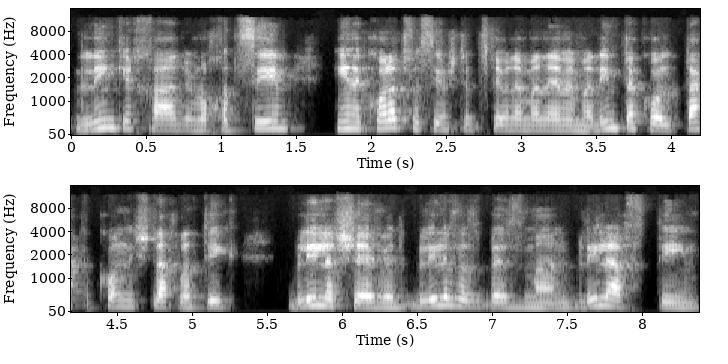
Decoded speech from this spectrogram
לינק אחד, הם לוחצים, הנה כל הטפסים שאתם צריכים למלא, ממלאים את הכל, טאק, הכל נשלח לתיק, בלי לשבת, בלי לבזבז זמן, בלי להחתים.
